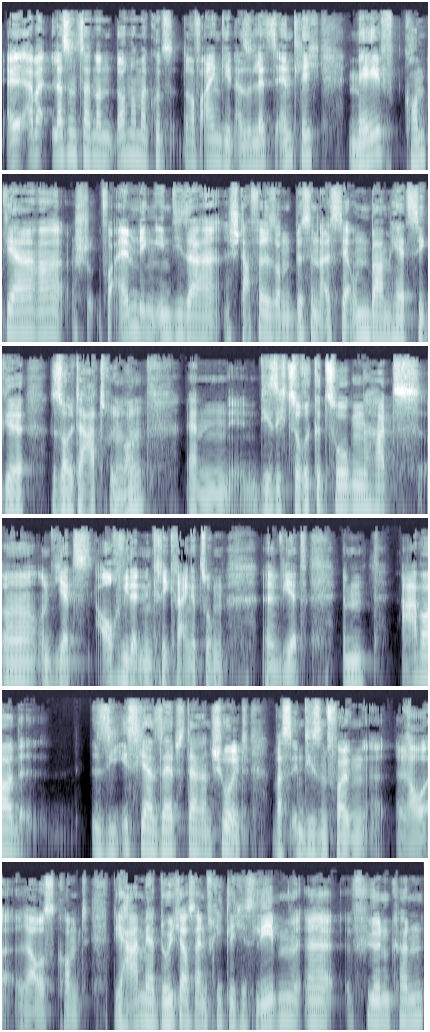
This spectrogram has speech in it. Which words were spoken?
Äh, Aber lass uns dann noch- doch noch mal kurz drauf eingehen. Also letztendlich, Maeve kommt ja vor allen Dingen in dieser Staffel so ein bisschen als der unbarmherzige Soldat rüber, ähm, die sich zurückgezogen hat äh, und jetzt auch wieder in den Krieg reingezogen äh, wird. Ähm, aber sie ist ja selbst daran schuld, was in diesen Folgen äh, rau rauskommt. Die haben ja durchaus ein friedliches Leben äh, führen können,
